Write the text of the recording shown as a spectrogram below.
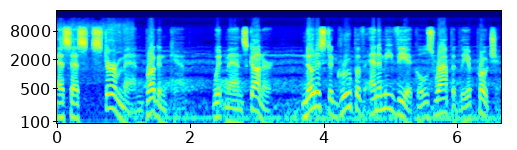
SS Sturmmann Bruggenkamp, Wittmann's gunner, noticed a group of enemy vehicles rapidly approaching.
